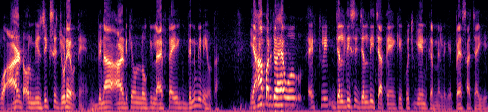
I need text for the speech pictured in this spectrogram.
वो आर्ट और म्यूज़िक से जुड़े होते हैं। बिना आर्ट के उन लोगों की लाइफ का एक दिन भी नहीं होता। यहाँ पर जो है वो एक्चुअली जल्दी से जल्दी चाहते हैं कि कुछ गेन करने लगे। पैसा चाहिए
